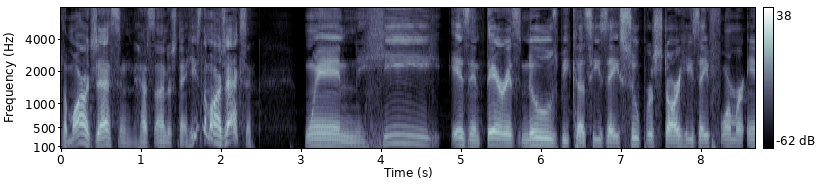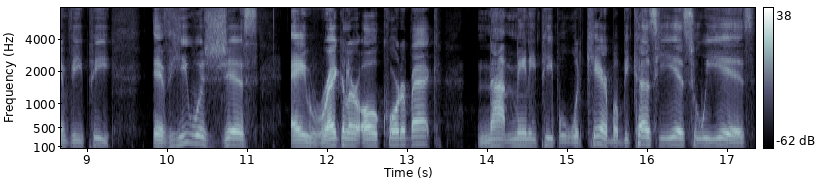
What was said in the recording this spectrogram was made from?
Lamar Jackson has to understand he's Lamar Jackson. When he isn't there, it's news because he's a superstar. He's a former MVP. If he was just a regular old quarterback, not many people would care. But because he is who he is,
